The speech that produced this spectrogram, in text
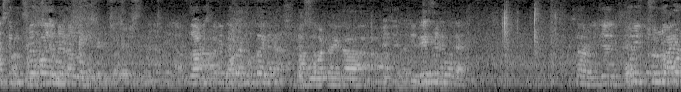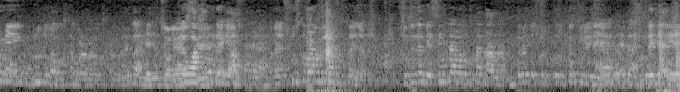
আজকে দুপুরে কয়জনের রান্না হচ্ছে চলে এসেছে লাউড স্পিকার দিয়ে তো এখানে এটা স্যার ওই যে পরিচ্ছন্ন কর্মী দ্রুত ব্যবস্থা করার ব্যবস্থা করে এই যে চলে আসছে। ওয়াশরুম দেখলাম মানে সুস্থ মানুষ অসুস্থ হয়ে যাবে। শুধু যে বেসিনটার অবস্থা তা না ভিতরে তো ছোট ছোট নিয়ে যাবে। দেখে থেকে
